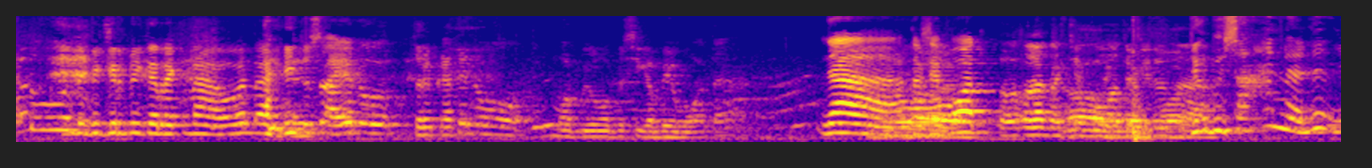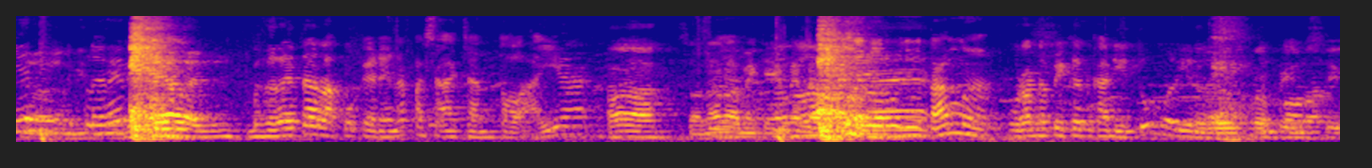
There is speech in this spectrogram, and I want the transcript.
Aduh, dipikir-pikir rek naon Itu aing. saya nu truk teh nu mobil-mobil siga bemo teh. Tercepot. Oh, tak cepot Oh, gitu cepot. tah. Jeung bisaan nya nya nya. Baheula eta laku kenena pas acan tol aya. ah Soalnya rame kene Kan lah. jalur utama. Urang nepikeun ka ditu meuli provinsi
